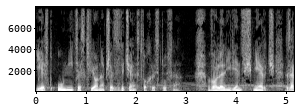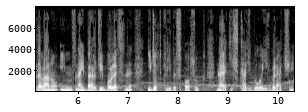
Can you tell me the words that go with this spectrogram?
jest unicestwiona przez zwycięstwo Chrystusa. Woleli więc śmierć zadawaną im w najbardziej bolesny i dotkliwy sposób, na jaki stać było ich braci,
